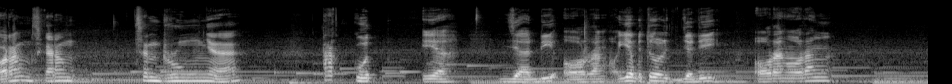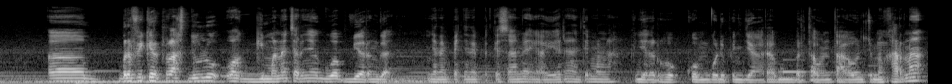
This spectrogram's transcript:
orang sekarang cenderungnya takut. Iya, jadi orang, oh iya betul, jadi orang-orang eh, berpikir keras dulu, wah gimana caranya gue biar nggak nyerempet nyerempet ke sana yang akhirnya nanti malah ke jalur hukum gue di penjara bertahun-tahun cuma karena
